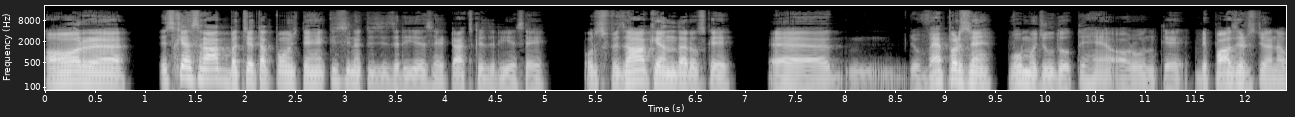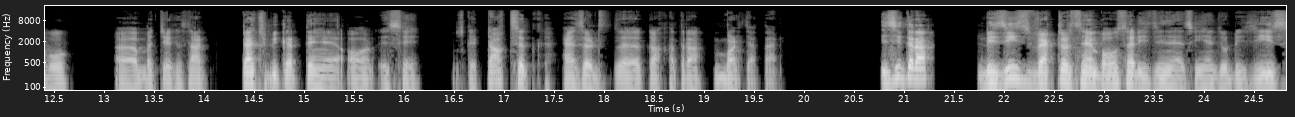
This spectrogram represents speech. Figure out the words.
और इसके असरात बच्चे तक पहुँचते हैं किसी न किसी ज़रिए से टच के ज़रिए से और उस फ़िज़ा के अंदर उसके जो वेपर्स हैं वो मौजूद होते हैं और उनके डिपॉजिट्स जो है ना वो बच्चे के साथ टच भी करते हैं और इससे उसके टॉक्सिक हैजर्ड्स का ख़तरा बढ़ जाता है। इसी तरह डिज़ीज़ वेक्टर्स हैं, बहुत सारी चीज़ें ऐसी हैं जो डिज़ीज़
